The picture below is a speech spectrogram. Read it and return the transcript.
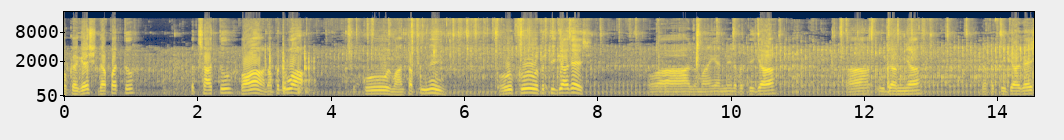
Oke guys, dapat tuh. Dapat satu. Wah, dapat dua. Oke, mantap ini. Oke, dapat tiga guys. Wah, lumayan nih dapat tiga. Ah, udangnya dapat tiga guys.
